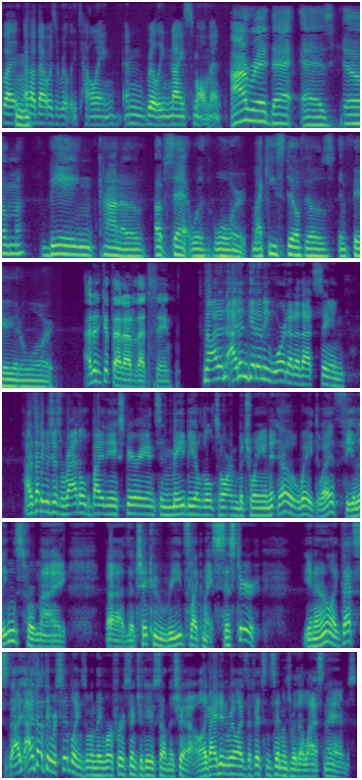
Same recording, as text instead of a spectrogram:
But I thought that was a really telling and really nice moment. I read that as him being kind of upset with Ward, like he still feels inferior to Ward. I didn't get that out of that scene. No, I didn't. I didn't get any Ward out of that scene. I thought he was just rattled by the experience and maybe a little torn between. Oh, wait, do I have feelings for my uh, the chick who reads like my sister? You know, like that's. I, I thought they were siblings when they were first introduced on the show. Like I didn't realize the Fitz and Simmons were their last names.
